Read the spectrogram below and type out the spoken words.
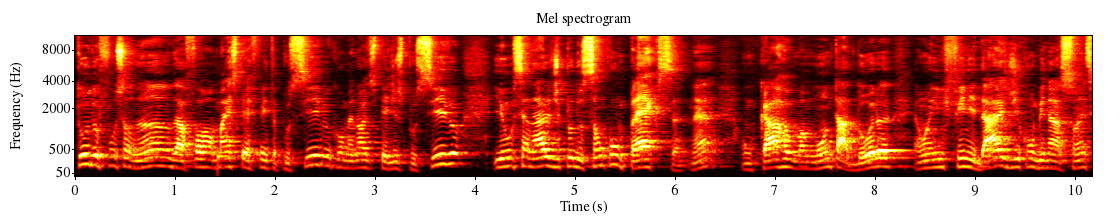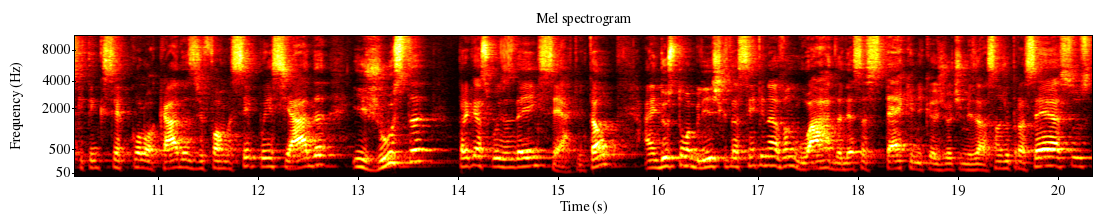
tudo funcionando da forma mais perfeita possível, com o menor desperdício possível e um cenário de produção complexa. Né? Um carro, uma montadora, é uma infinidade de combinações que tem que ser colocadas de forma sequenciada e justa para que as coisas deem certo. Então, a indústria automobilística está sempre na vanguarda dessas técnicas de otimização de processos,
